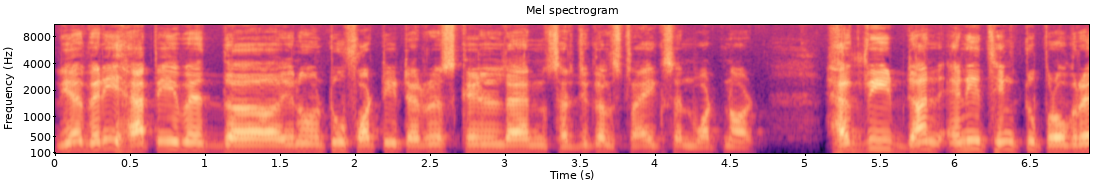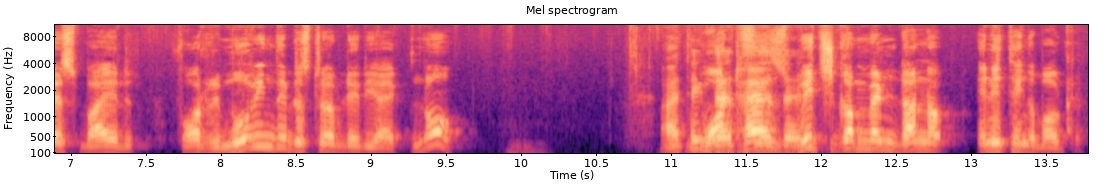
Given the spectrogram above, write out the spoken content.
We are very happy with the you know 240 terrorists killed and surgical strikes and whatnot. Have we done anything to progress by for removing the Disturbed Area Act? No. I think what has a, which government done anything about it?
